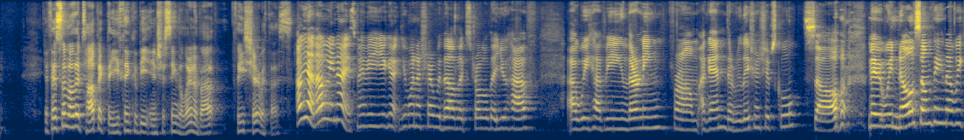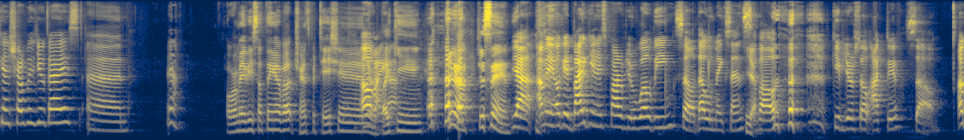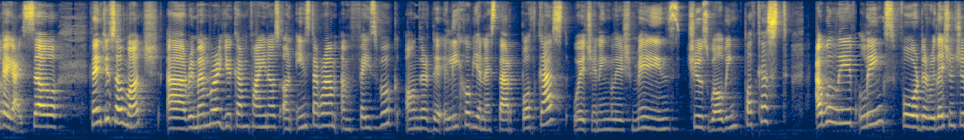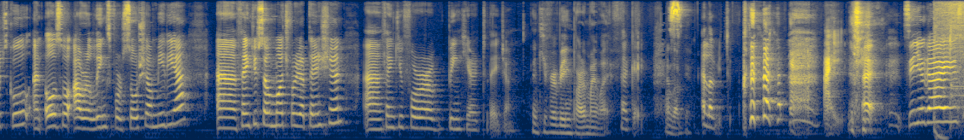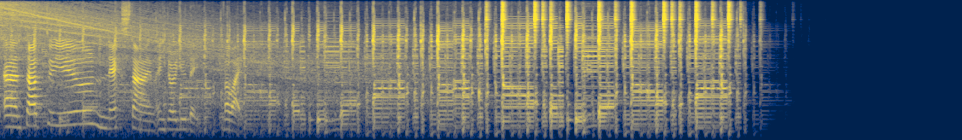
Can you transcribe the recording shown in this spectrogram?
If there's some other topic that you think would be interesting to learn about, please share with us. Oh yeah, that would be nice. Maybe you get, you want to share with us like struggle that you have. Uh, we have been learning from again the relationship school, so maybe we know something that we can share with you guys, and yeah, Or maybe something about transportation Oh or biking. you know, just saying. yeah. I mean, okay, biking is part of your well-being, so that would make sense Yeah. about keep yourself active. So okay, guys, so. Thank you so much. Uh, remember, you can find us on Instagram and Facebook under the Elijo Bienestar podcast, which in English means Choose Wellbeing podcast. I will leave links for the relationship school and also our links for social media. And thank you so much for your attention. And thank you for being here today, John. Thank you for being part of my life. Okay. I love you. I love you too. Hi. Uh, see you guys and talk to you next time. Enjoy your day. Bye bye.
